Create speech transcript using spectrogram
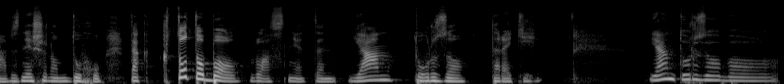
a vznešenom duchu. Tak kto to bol vlastne ten Jan Turzo III? Jan Turzo bol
